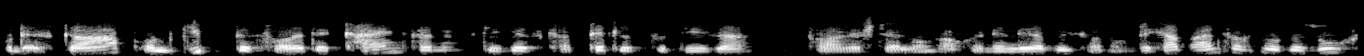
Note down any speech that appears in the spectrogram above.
Und es gab und gibt bis heute kein vernünftiges Kapitel zu dieser Fragestellung, auch in den Lehrbüchern. Und ich habe einfach nur gesucht,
